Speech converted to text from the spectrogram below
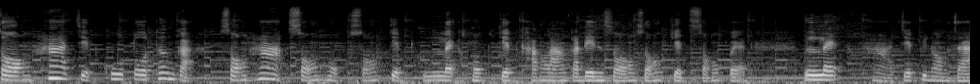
2 5 7คู่โตเทิงกะ2 5 2 6 2 7และ6 7ข้างล่างกระเด่น2 2 7 2 8และ5 7พี่น้องจ้า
